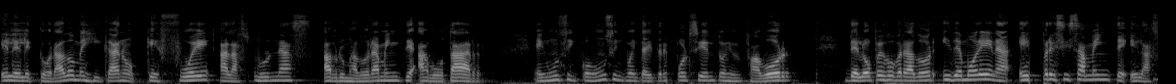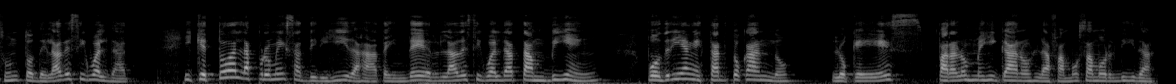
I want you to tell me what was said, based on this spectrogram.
el electorado mexicano que fue a las urnas abrumadoramente a votar en un, con un 53% en favor de López Obrador y de Morena es precisamente el asunto de la desigualdad y que todas las promesas dirigidas a atender la desigualdad también podrían estar tocando lo que es para los mexicanos la famosa mordida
